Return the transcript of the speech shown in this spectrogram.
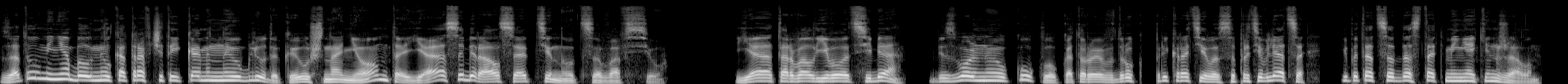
Зато у меня был мелкотравчатый каменный ублюдок, и уж на нем-то я собирался оттянуться вовсю. Я оторвал его от себя, безвольную куклу, которая вдруг прекратила сопротивляться и пытаться достать меня кинжалом.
